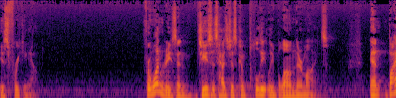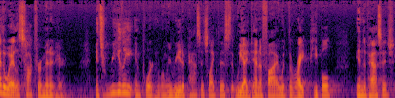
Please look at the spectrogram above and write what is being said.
is freaking out. For one reason, Jesus has just completely blown their minds. And by the way, let's talk for a minute here. It's really important when we read a passage like this that we identify with the right people in the passage.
